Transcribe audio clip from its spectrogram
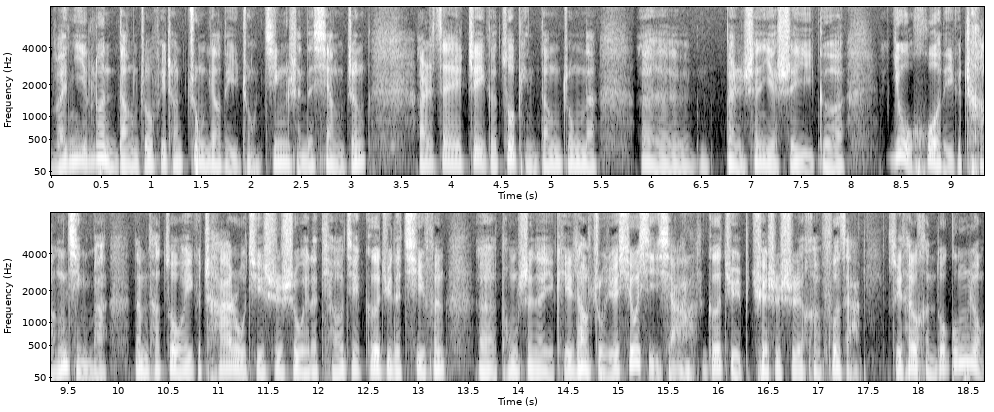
文艺论当中非常重要的一种精神的象征，而在这个作品当中呢，呃，本身也是一个诱惑的一个场景吧。那么它作为一个插入，其实是为了调节歌剧的气氛，呃，同时呢，也可以让主角休息一下啊。歌剧确实是很复杂，所以它有很多功用。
